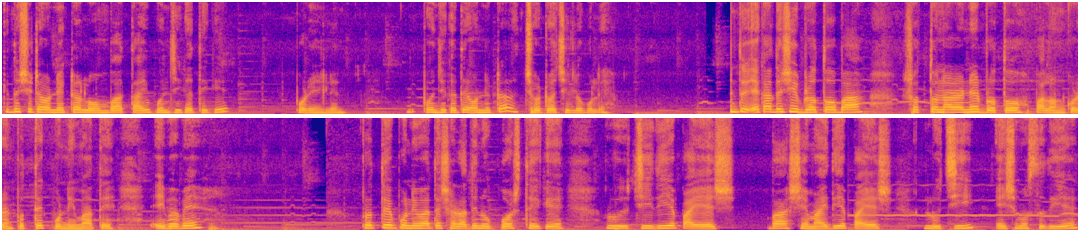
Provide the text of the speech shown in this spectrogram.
কিন্তু সেটা অনেকটা লম্বা, তাই পঞ্জিকা থেকে পরে নিলেন। পঞ্জিকাতে অনেকটা ছোট ছিল বলে। কিন্তু একাদশী ব্রত বা সত্যনারায়ণের ব্রত পালন করেন প্রত্যেক পূর্ণিমাতে। এইভাবে প্রত্যেক পূর্ণিমাতে সারাদিন উপোস থেকে রুচি দিয়ে পায়েস বা সেমাই দিয়ে পায়েস, লুচি, এই সমস্ত দিয়ে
